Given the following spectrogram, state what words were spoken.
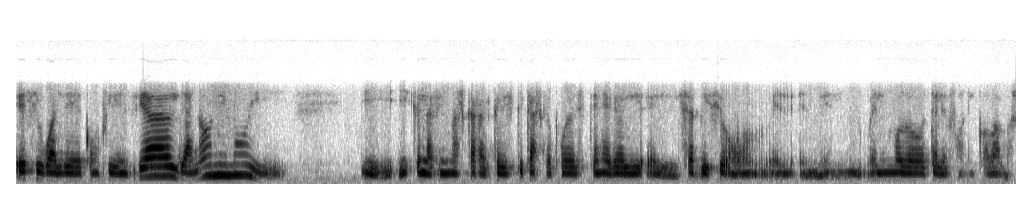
es igual de confidencial, de anónimo y, y, con las mismas características que puedes tener el, servicio en, el modo telefónico, vamos.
